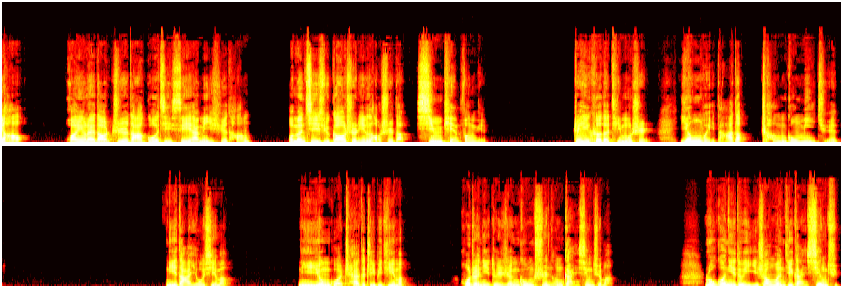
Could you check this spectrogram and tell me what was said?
你好，欢迎来到直达国际 CME 学堂。我们继续高士林老师的芯片风云。这一课的题目是英伟达的成功秘诀。你打游戏吗？你用过 ChatGPT 吗？或者你对人工智能感兴趣吗？如果你对以上问题感兴趣，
